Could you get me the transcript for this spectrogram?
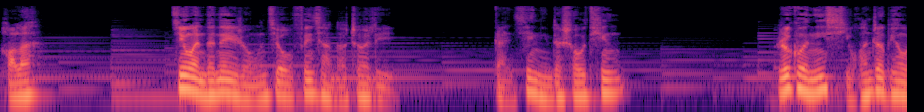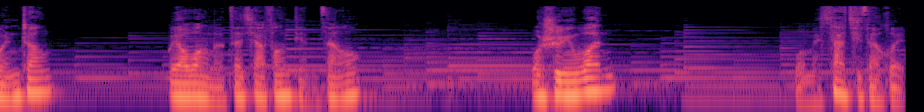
好了，今晚的内容就分享到这里。感谢您的收听。如果您喜欢这篇文章，不要忘了在下方点赞哦。我是云湾，我们下期再会。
